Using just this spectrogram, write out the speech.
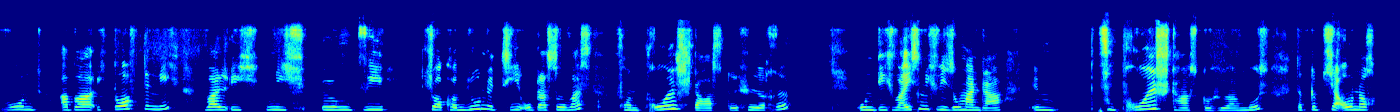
Und aber ich durfte nicht, weil ich nicht irgendwie zur Community oder sowas von Brawl Stars gehöre. Und ich weiß nicht, wieso man da im, zu Brawl Stars gehören muss. Da gibt es ja auch noch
